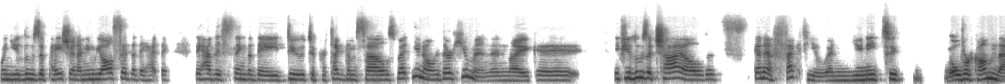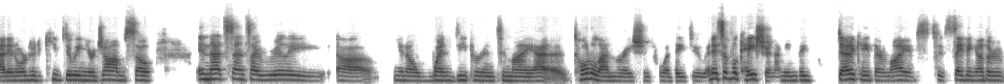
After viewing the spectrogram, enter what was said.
when you lose a patient. I mean, we all said that they had they, they have this thing that they do to protect themselves but you know they're human and like uh, if you lose a child it's going to affect you and you need to overcome that in order to keep doing your job. So in that sense i really uh, you know went deeper into my uh, total admiration for what they do and it's a vocation. I mean they dedicate their lives to saving other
